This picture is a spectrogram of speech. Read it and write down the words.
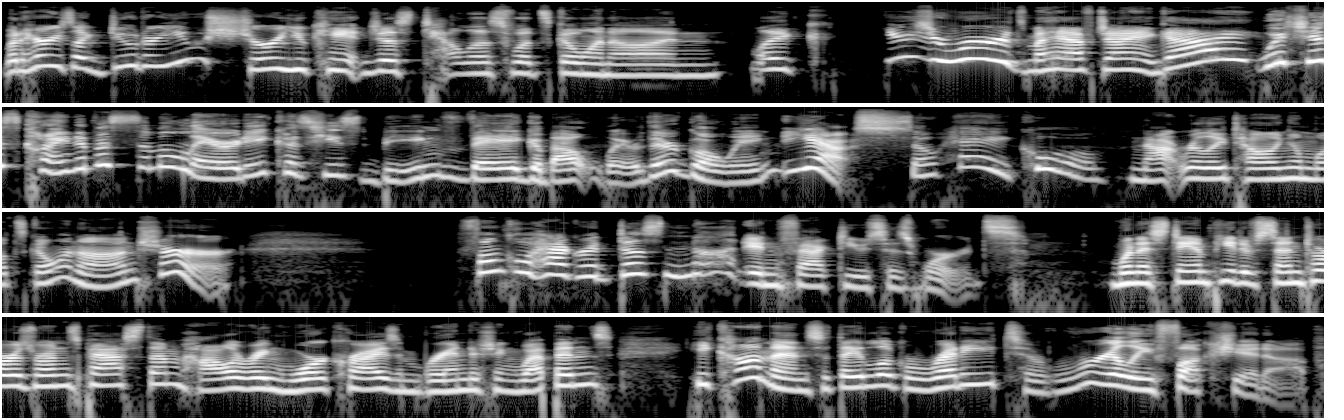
But Harry's like, dude, are you sure you can't just tell us what's going on? Like, use your words, my half giant guy. Which is kind of a similarity because he's being vague about where they're going. Yes. So, hey, cool. not really telling him what's going on, sure. Funkle Hagrid does not, in fact, use his words. When a stampede of centaurs runs past them, hollering war cries and brandishing weapons, he comments that they look ready to really fuck shit up.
